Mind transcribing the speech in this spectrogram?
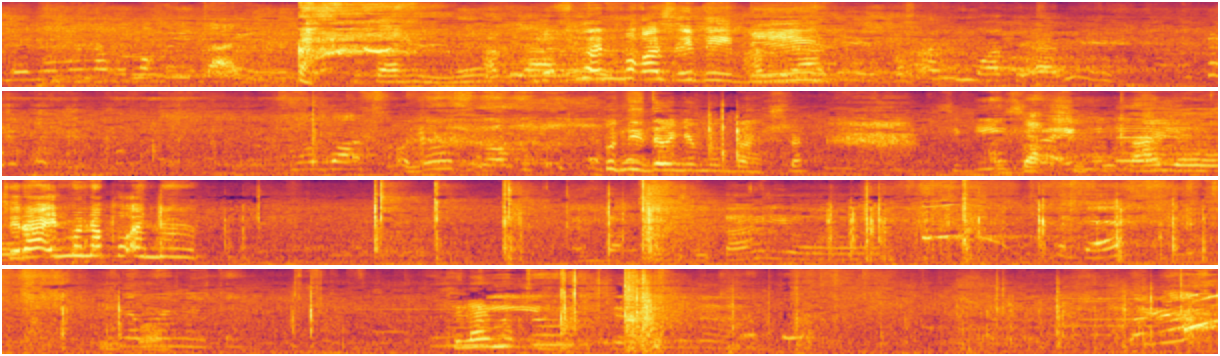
Hindi naman ako makita eh. Basahin mo. Ate Ali. Buksan mo kasi, baby. Basahin mo, Ate Ali. Mabasa. Ano. Hindi daw niya mabasa. Sige, sirain mo tayo. Sirain mo na po, anak. Unboxing po tayo. Pwede? Po. Sirain mo na. Parang!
